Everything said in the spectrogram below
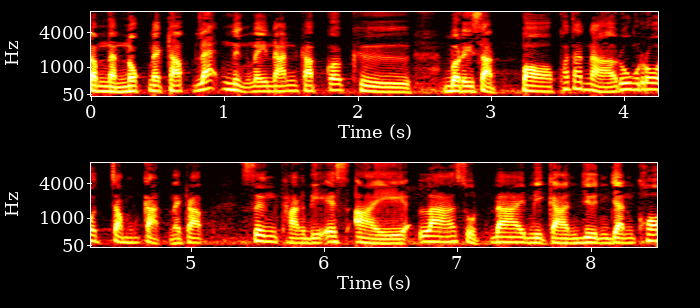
กำนันนกนะครับ และหนึ่งในนั้นครับก็คือบริษัทปอพัฒนารุ่งโรจน์จำกัดนะครับ ซึ่งทาง DSI ล่าสุดได้มีการยืนยันข้อ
